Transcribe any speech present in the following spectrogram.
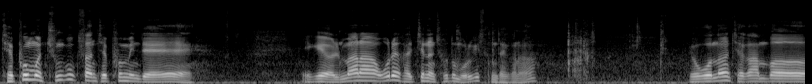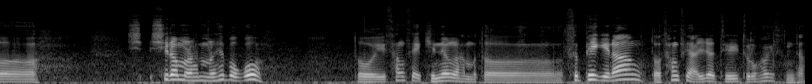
제품은 중국산 제품인데 이게 얼마나 오래 갈지는 저도 모르겠습니다 이거는. 요거는 제가 한번 시- 실험을 한번 해보고 또 이 상세 기능을 한번 더 스펙이랑 또 상세히 알려드리도록 하겠습니다.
